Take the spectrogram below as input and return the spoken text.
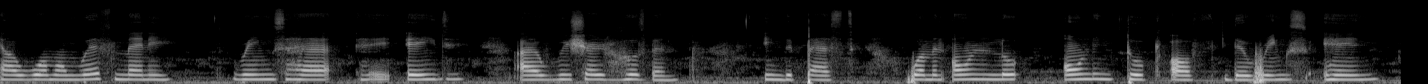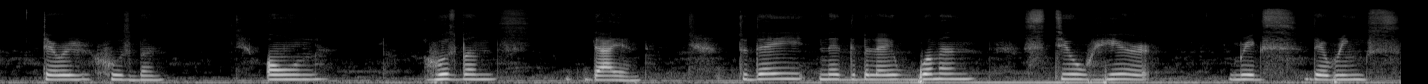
a woman with many rings had a richer husband. In the past, women only, only took off the rings in their husband own husbands died. Today, Ndebele women still wear rings, the rings,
